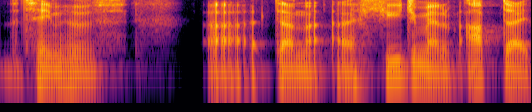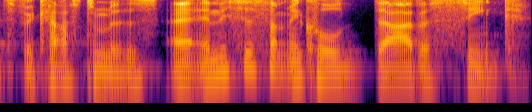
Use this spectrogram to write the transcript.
the team have uh, done a, huge amount of updates for customers. and this is something called Data Sync.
